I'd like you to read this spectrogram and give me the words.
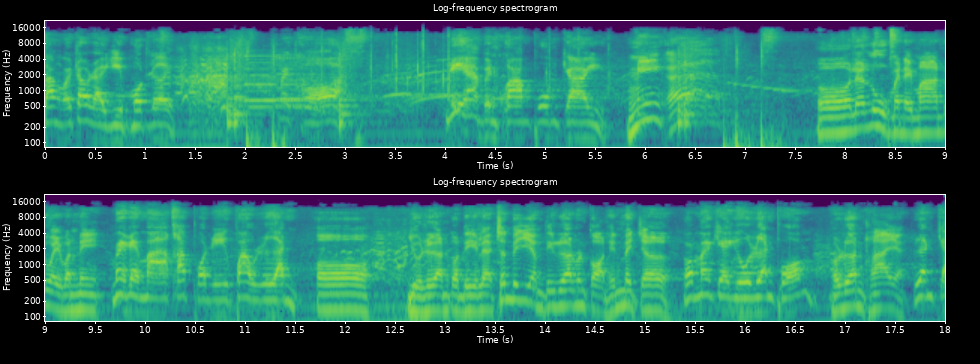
ตั้งไว้เท่าไหร่หยิบหมดเลย ไม่ขอเนี่ยเป็นความภูมิใจ นี่เออโอ้แล้วลูกไม่ได้มาด้วยวันนี้ ไม่ได้มาครับพอดีเฝ้าเรือนโอ้อยู่เรือนก็ดีแล้ว ฉันไปเยี่ยมที่เรือนมันก่อนเห็นไม่เจอเพราะไม่ใช่อยู่เรือนผมเอาเรือนใครอะเรือนจ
